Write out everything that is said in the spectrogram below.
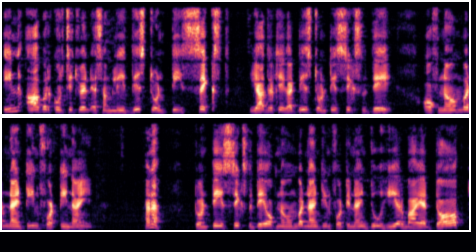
in our constituent assembly this 26th याद रखिएगा this 26th day of November 1949 है ना 26th day of November 1949 do hereby adopt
